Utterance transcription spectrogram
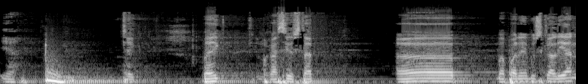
Ya. Cek. Baik, terima kasih Ustaz. Uh, Bapak dan Ibu sekalian,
